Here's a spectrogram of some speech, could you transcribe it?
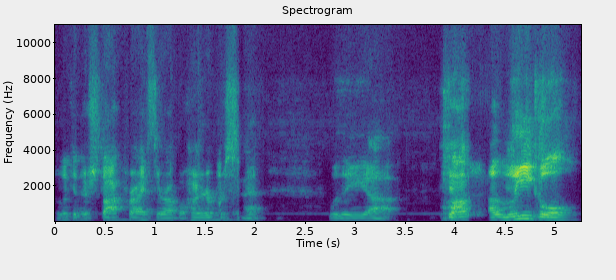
Look at their stock price; they're up 100 percent. with a uh, pump, a legal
